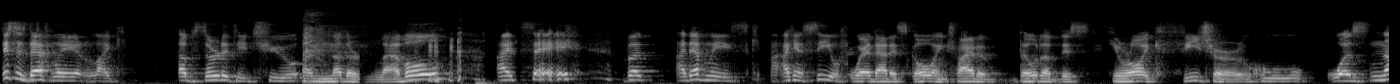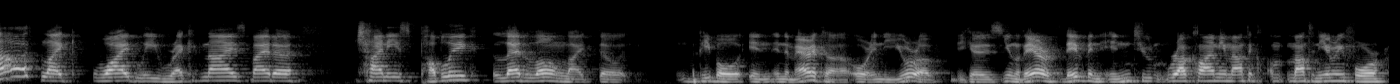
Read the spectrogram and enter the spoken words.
This is definitely like absurdity to another level i'd say. But i definitely i can see where that is going try to build up this heroic feature who was not like widely recognized by the Chinese public, let alone like the the people in, in America or in Europe, because you know they are they've been into rock climbing, mountain mountaineering for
